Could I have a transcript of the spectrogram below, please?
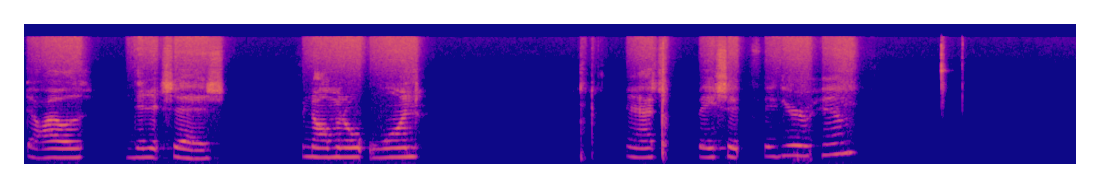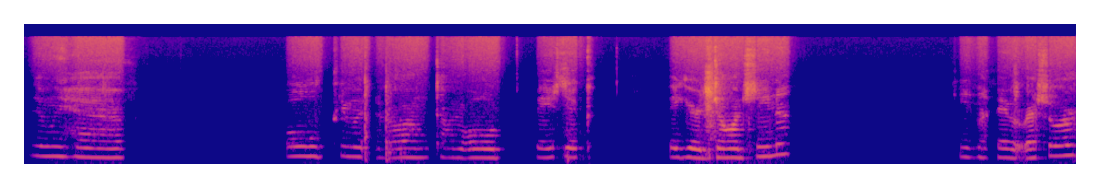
styles. Then it says phenomenal one. And that's basic figure of him. Then we have old, pretty much a long time old, figure John Cena. He's my favorite wrestler.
